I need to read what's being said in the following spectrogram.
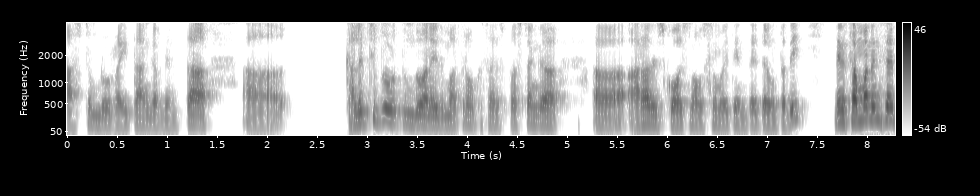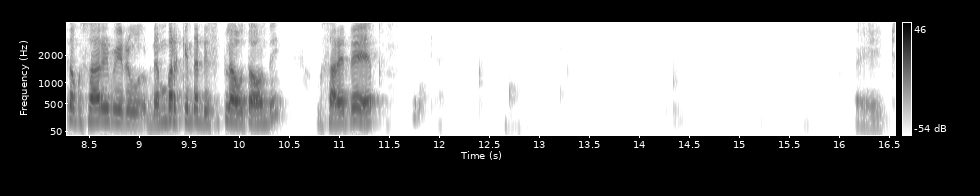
రాష్ట్రంలో రైతాంగం ఎంత కలిసిపోతుందో అనేది మాత్రం ఒకసారి స్పష్టంగా ఆరాధించుకోవాల్సిన అవసరం అయితే ఎంతైతే ఉంటుంది. దీనికి సంబంధించి అయితే ఒకసారి మీరు నెంబర్ కింద డిస్ప్లే అవుతా ఉంది. ఒకసారి అయితే wait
